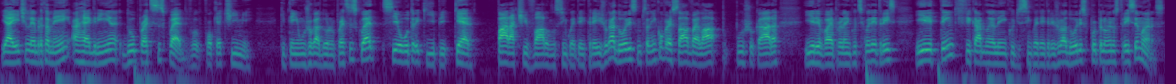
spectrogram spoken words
E aí a gente lembra também a regrinha do practice squad. Qualquer time que tenha um jogador no practice squad, se outra equipe quer para ativá-lo nos 53 jogadores, não precisa nem conversar, vai lá, puxa o cara e ele vai para o elenco de 53 e ele tem que ficar no elenco de 53 jogadores por pelo menos três semanas.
